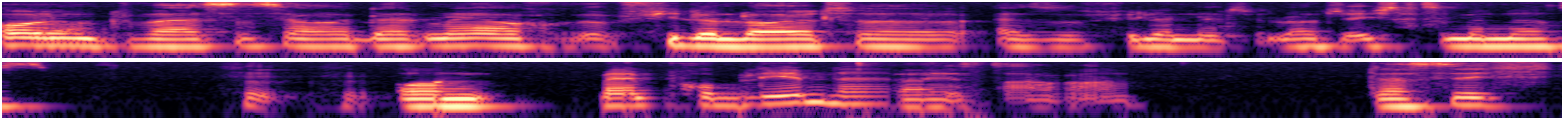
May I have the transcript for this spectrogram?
Und ja. weil es ist ja, da hat mir auch viele Leute, also viele nette Leute, ich zumindest. und mein Problem dabei ist aber, dass ich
